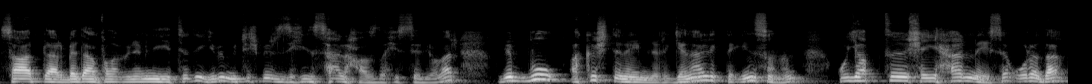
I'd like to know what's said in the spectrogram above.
saatler, beden falan önemini yitirdiği gibi müthiş bir zihinsel hazda hissediyorlar. Ve bu akış deneyimleri genellikle insanın o yaptığı şeyi her neyse orada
